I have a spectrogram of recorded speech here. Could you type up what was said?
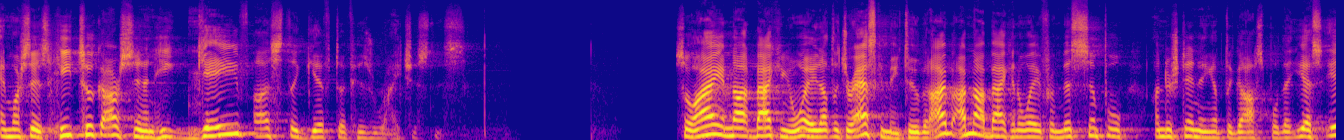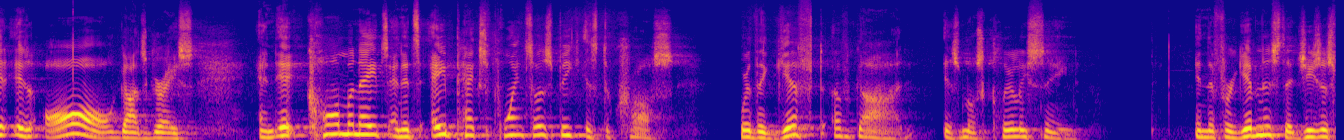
And watch this He took our sin and He gave us the gift of His righteousness. So I am not backing away, not that you're asking me to, but I'm, I'm not backing away from this simple understanding of the gospel that yes, it is all God's grace. And it culminates and its apex point, so to speak, is the cross, where the gift of God is most clearly seen in the forgiveness that Jesus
